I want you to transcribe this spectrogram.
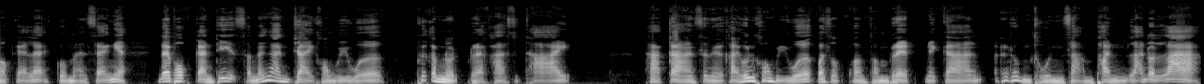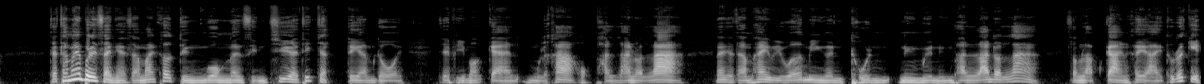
Morgan และ Goldman Sachs เนี่ยได้พบกันที่สำนักงงานใหญ่ของ WeWork เพื่อกำหนดราคาสุดท้าย หากการเสนอขายหุ้นของ WeWork ประสบความสำเร็จในการระดมทุน 3,000 ล้านดอลลาร์ จะทำให้บริษัทเนี่ยสามารถเข้าถึงวงเงินสินเชื่อที่จัดเตรียมโดย JP Morgan มูลค่า 6,000 ล้านดอลลาร์ น่าจะทำให้ WeWork มีเงินทุน 11,000 ล้านดอลลาร์สำหรับการขยายธุรกิจ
